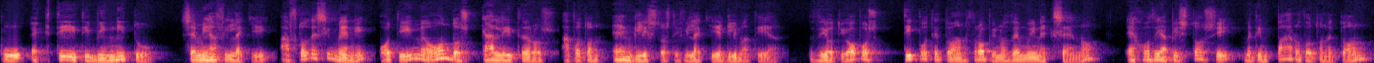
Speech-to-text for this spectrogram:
που εκτείει την ποινή του σε μια φυλακή, αυτό δεν σημαίνει ότι είμαι όντως καλύτερος από τον έγκλειστο στη φυλακή εγκληματία. Διότι όπως τίποτε το ανθρώπινο δεν μου είναι ξένο, έχω διαπιστώσει με την πάροδο των ετών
